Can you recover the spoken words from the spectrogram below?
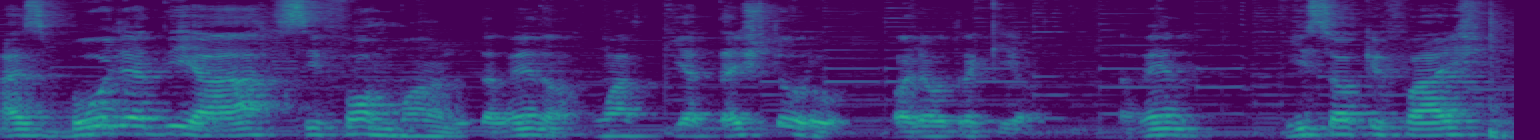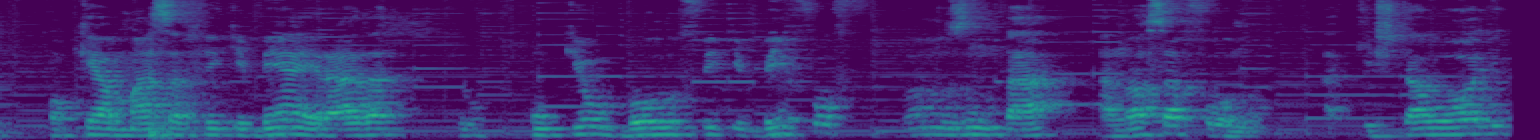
as bolhas de ar se formando, tá vendo? Uma aqui até estourou. Olha a outra aqui, ó. Tá vendo? Isso é o que faz com que a massa fique bem aerada, com que o bolo fique bem fofo. Vamos untar a nossa forma. Aqui está o óleo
